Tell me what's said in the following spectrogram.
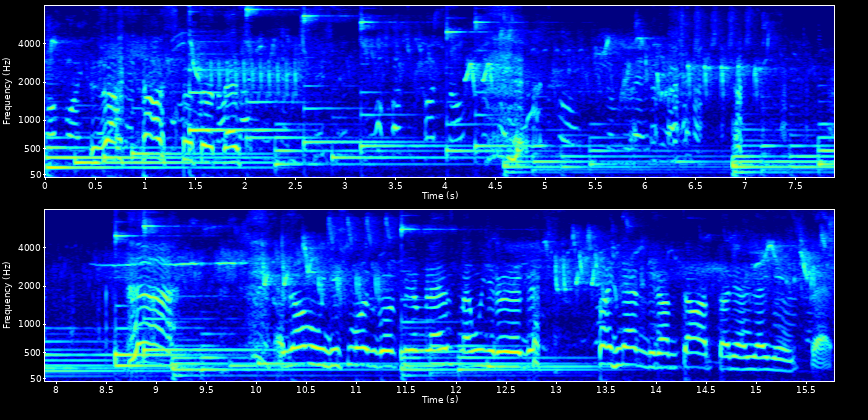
Zaj, azt jutott ez. Ez amúgy is mozgófilm lesz, mert úgy rögök, hogy nem bírom tartani az egészet.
